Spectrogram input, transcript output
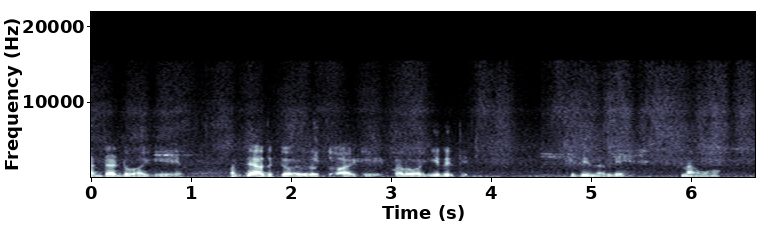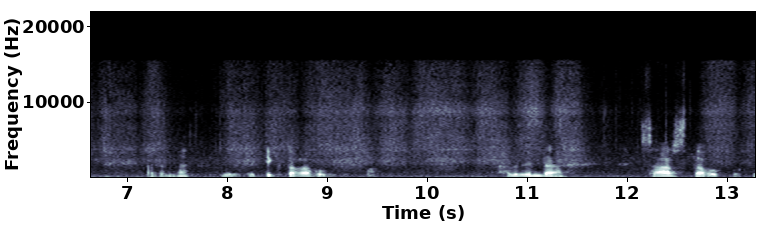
ಅಡ್ಡಡ್ಡವಾಗಿ, ಮತ್ತು ಅದಕ್ಕೆ ವಿರುದ್ಧವಾಗಿ, ಪರವಾಗಿ ಈ ರೀತಿ ಹಿಡಿನಲ್ಲಿ ನಾವು ಅದನ್ನು ತಿಕ್ತಾ ಹೋಗಬೇಕು. ಅದರಿಂದ ಸಾರಿಸ್ತಾ ಹೋಗ್ಬೇಕು.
